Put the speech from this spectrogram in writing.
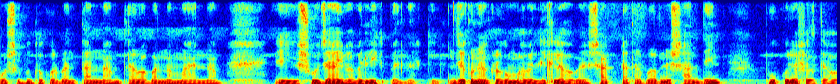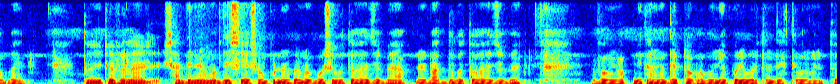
বসীভূত করবেন তার নাম, তার বাবার নাম, মায়ের নাম, এই সোজা এইভাবে লিখবেন আর কি। যে কোনো একরকমভাবে লিখলে হবে। ষাটটা, তারপর আপনি সাত দিন পুকুরে ফেলতে হবে। তো এটা ফেলার সাত দিনের মধ্যে সে সম্পূর্ণরূপে আপনার বসীভূত হয়ে যাবে, আপনার বাধ্যগত হয়ে যাবে। এবং আপনি তার মধ্যে একটা অভাবনীয় পরিবর্তন দেখতে পারবেন। তো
